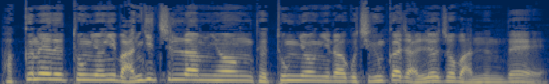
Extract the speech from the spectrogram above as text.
박근혜 대통령이 만기 칠남형 대통령이라고 지금까지 알려져 왔는데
